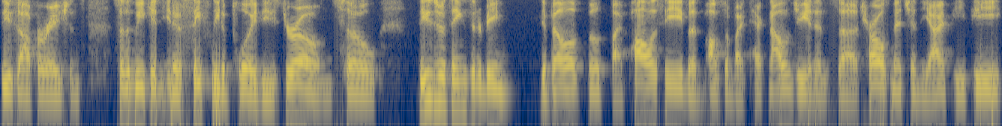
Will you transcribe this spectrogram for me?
these operations, so that we can you know safely deploy these drones. So these are things that are being developed both by policy but also by technology. And as uh, Charles mentioned, the IPP.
